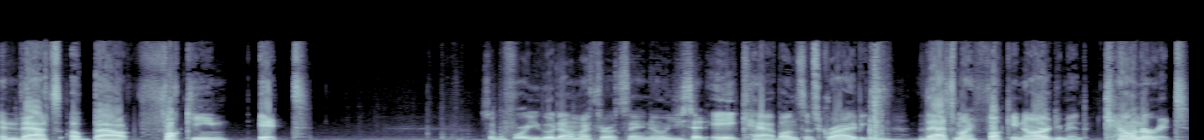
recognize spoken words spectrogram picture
And that's about fucking it. So before you go down my throat saying, no, you said ACAB, unsubscribing, that's my fucking argument. Counter it.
